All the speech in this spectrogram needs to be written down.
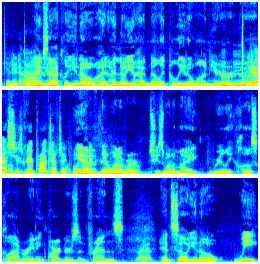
Get it know, done. exactly. You know, I, I know you had Melly Polito on here. Mhm. uh, yeah, she's a great project. Project one. Yeah, they're one of our. She's one of my really close collaborating partners and friends. Right. And so, you know, we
